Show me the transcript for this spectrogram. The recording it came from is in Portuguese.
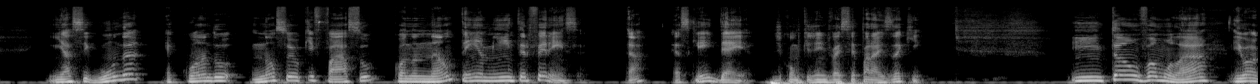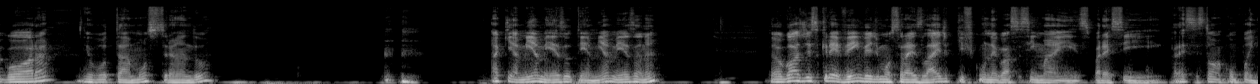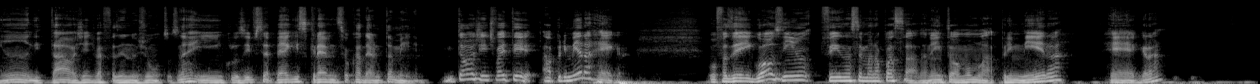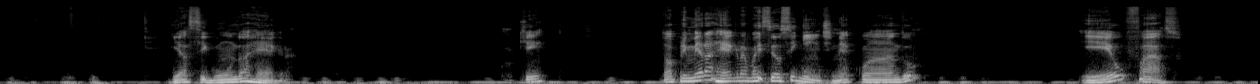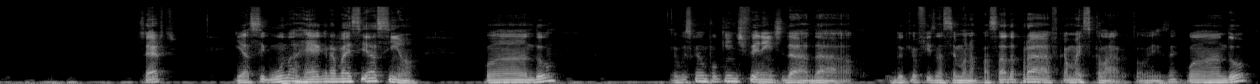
E a segunda é quando não sou eu que faço, quando não tem a minha interferência, tá? Essa é a ideia de como que a gente vai separar isso aqui. Então vamos lá. Eu agora eu vou estar tá mostrando aqui a minha mesa. Eu tenho a minha mesa, né? Então eu gosto de escrever em vez de mostrar slide, porque fica um negócio assim mais. Parece. Parece que estão acompanhando e tal, a gente vai fazendo juntos, né? E inclusive você pega e escreve no seu caderno também, né? Então a gente vai ter a primeira regra. Vou fazer igualzinho fez na semana passada, né? Então vamos lá. Primeira regra. E a segunda regra. Ok? Então a primeira regra vai ser o seguinte, né? Quando eu faço certo? E a segunda regra vai ser assim, ó. Quando. Eu vou escrever um pouquinho diferente da, da, do que eu fiz na semana passada para ficar mais claro, talvez, né? Quando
